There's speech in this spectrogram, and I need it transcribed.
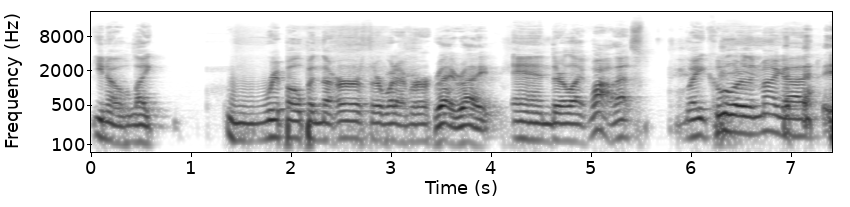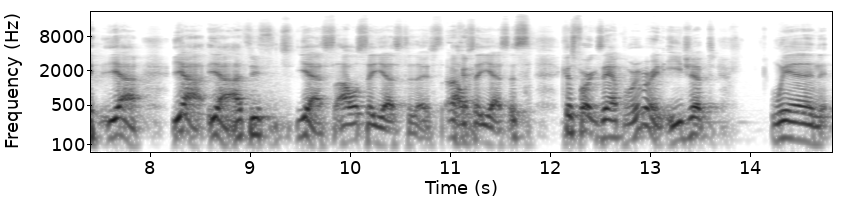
you know, like rip open the earth or whatever. right, right. and they're like, "Wow, that's way cooler than my god." yeah, yeah, yeah. I think yes. I will say yes to this. I will say yes. It's because, for example, remember in Egypt when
